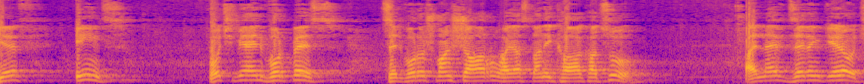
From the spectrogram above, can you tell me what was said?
Եվ ինձ ոչ միայն որպես ձեր որոշման շահառու Հայաստանի քաղաքացու, այլ նաև ձեր ընկերոջ,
